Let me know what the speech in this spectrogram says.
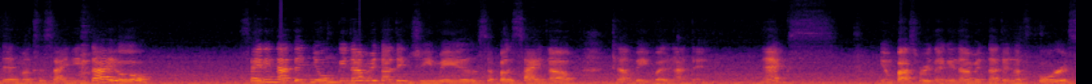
Then, magsa-sign in tayo. Sign in natin yung ginamit natin Gmail sa pag-sign up ng PayPal natin. Next, yung password na ginamit natin, of course.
